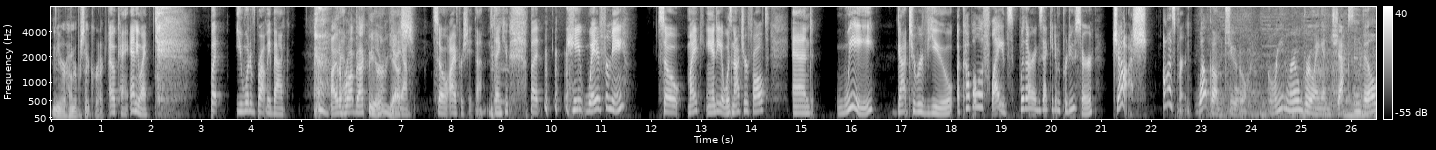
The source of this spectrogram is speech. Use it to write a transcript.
You're 100% correct. Okay. Anyway, but you would have brought me back. I'd have brought back beer, Yeah, yes. So I appreciate that. Thank you. But he waited for me. So, Mike, Andi, it was not your fault. And we got to review a couple of flights with our executive producer, Josh Ozbirn. Welcome to Green Room Brewing in Jacksonville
